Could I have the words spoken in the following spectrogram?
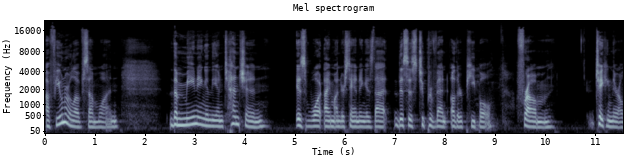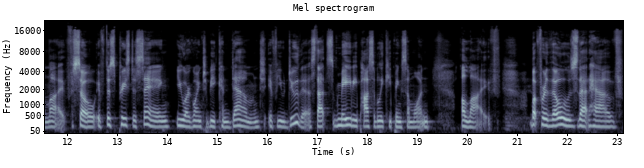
a funeral of someone, the meaning and the intention is what I'm understanding is that this is to prevent other people from taking their own life. So if this priest is saying you are going to be condemned if you do this, that's maybe possibly keeping someone alive. But for those that have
